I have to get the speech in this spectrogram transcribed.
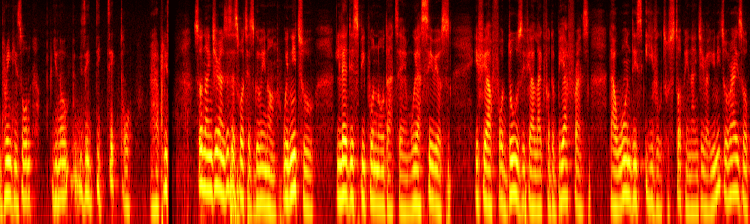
bring his own. You know, he's a dictator. Uh, please. So Nigerians, this is what is going on. We need to let these people know that um, we are serious if you are for those, if you are like for the Biafrans that want this evil to stop in Nigeria, you need to rise up.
